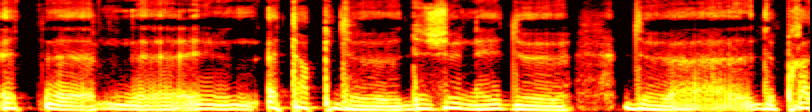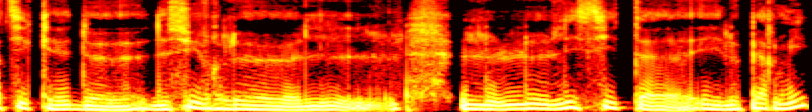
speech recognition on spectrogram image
est une étape de, de jeûner, de de, de pratiquer, de, de suivre le, le, le, licite et le permis.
